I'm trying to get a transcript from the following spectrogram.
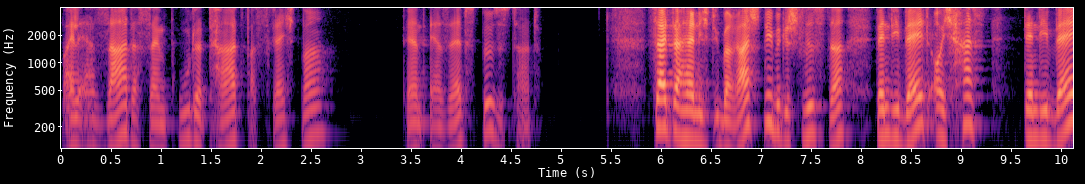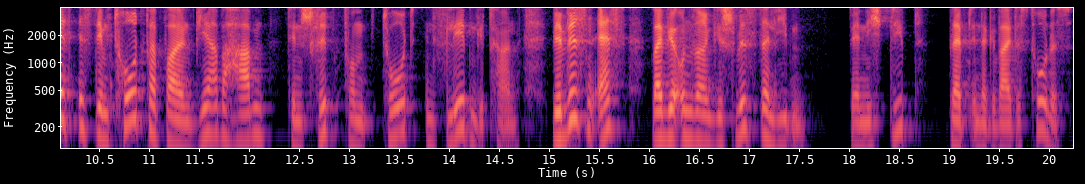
Weil er sah, dass sein Bruder tat, was recht war, während er selbst Böses tat. Seid daher nicht überrascht, liebe Geschwister, wenn die Welt euch hasst, denn die Welt ist dem Tod verfallen. Wir aber haben den Schritt vom Tod ins Leben getan. Wir wissen es, weil wir unsere Geschwister lieben. Wer nicht liebt, bleibt in der Gewalt des Todes.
